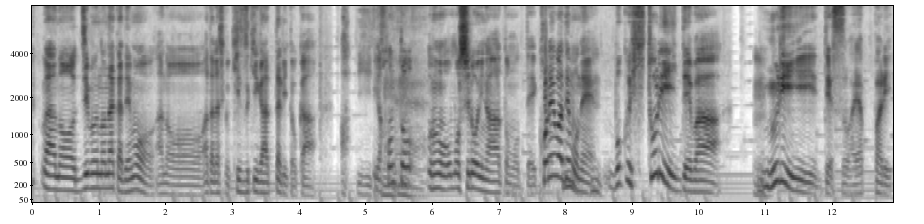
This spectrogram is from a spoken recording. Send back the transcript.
まああの、自分の中でも、あの、新しく気づきがあったりとか、あいいいや、ですね本当うん、面白いなと思って。これはでもね、僕一人ではうん。無理ですわ、やっぱり。いや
